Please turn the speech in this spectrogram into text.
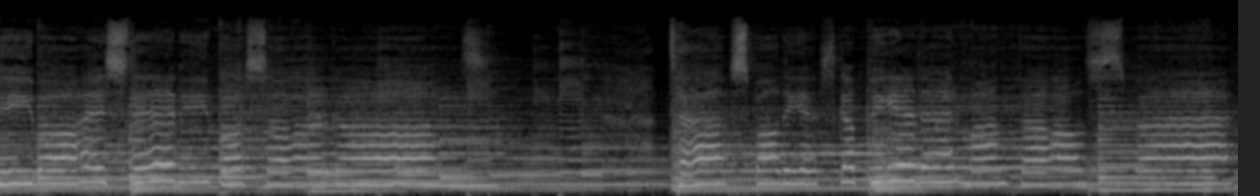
Ticībā es tevi pasargās. Tēvs, paldies, ka pieder man tavs spēks.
